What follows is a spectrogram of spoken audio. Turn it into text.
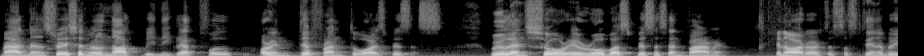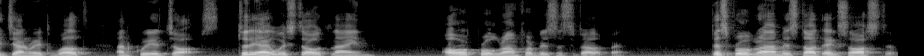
My administration will not be neglectful or indifferent towards business. We will ensure a robust business environment in order to sustainably generate wealth and create jobs. Today, I wish to outline our program for business development. This program is not exhaustive.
